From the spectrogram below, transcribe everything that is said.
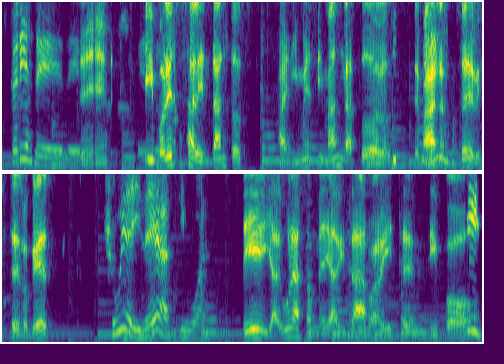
historias de, de- Y por eso salen tantos animes y mangas todas las semanas, no sé, ¿viste lo que es? lluvia de ideas igual. Sí, y algunas son media bizarras, ¿viste? Tipo Sí.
